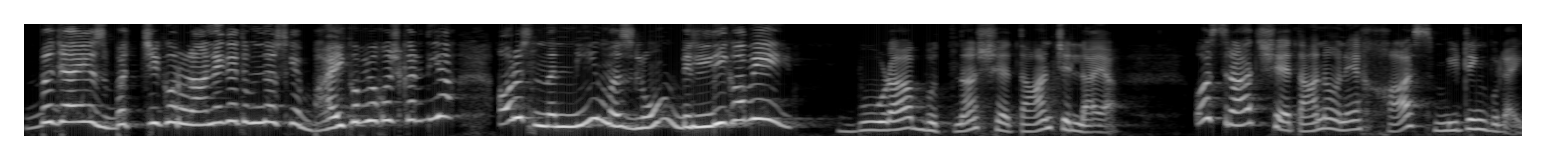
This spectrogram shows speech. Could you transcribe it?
بجائے اس بچی کو رلانے کے تم نے اس کے بھائی کو بھی خوش کر دیا اور اس ننی مظلوم بلی کو بھی۔ بوڑھا بتنا شیطان چلایا۔ اس رات شیطانوں نے خاص میٹنگ بلائی۔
